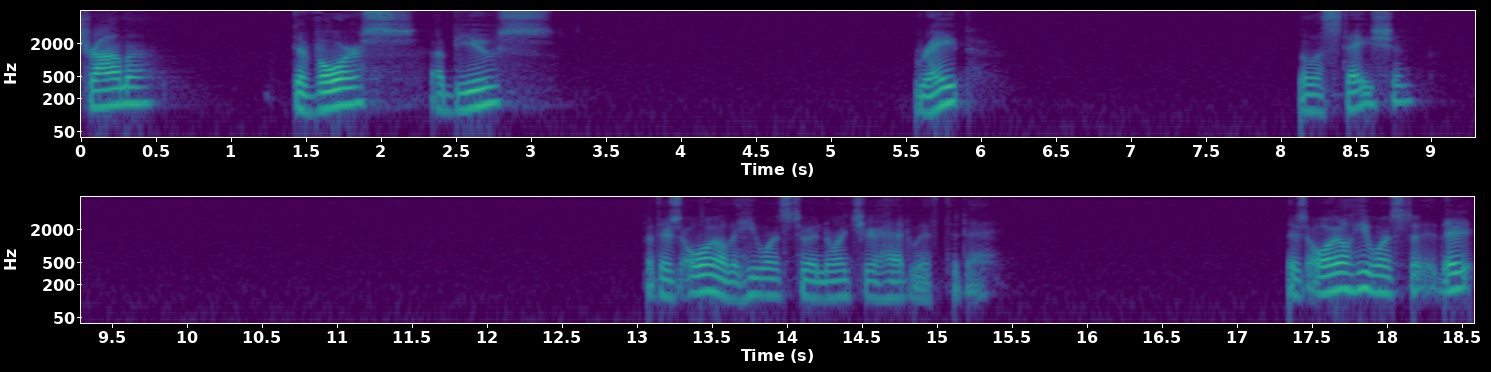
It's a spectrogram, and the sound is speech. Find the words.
trauma, divorce, abuse, rape, molestation. But there's oil that He wants to anoint your head with today. There's oil He wants to, there,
